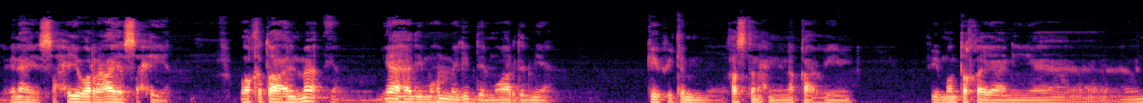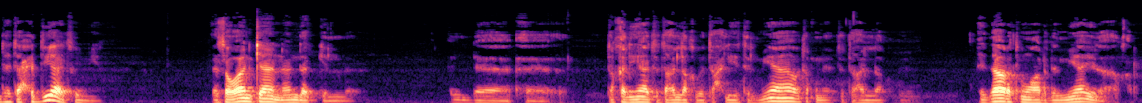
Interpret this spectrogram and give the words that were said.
العناية الصحية والرعاية الصحية وقطاع الماء. يعني المياه هذه مهمة جدا موارد المياه. كيف يتم خاصة نحن نقع في في منطقة يعني آه، عندها تحديات في المياه. سواء كان عندك التقنيات تتعلق بتحلية المياه وتقنيات تتعلق بإدارة موارد المياه إلى آخره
